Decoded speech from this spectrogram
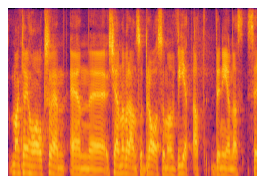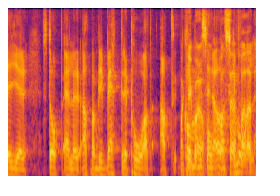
man kan ju ha också en, en eh, känna varandra så bra så man vet att den ena säger stopp eller att man blir bättre på att, att Man komma med sina önskemål.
